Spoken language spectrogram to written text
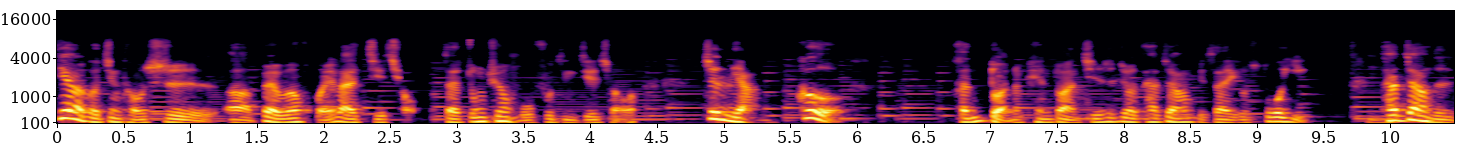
第二个镜头是呃贝尔温回来接球，在中圈弧附近接球，这两个很短的片段其实就是他这场比赛一个缩影。他这样的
